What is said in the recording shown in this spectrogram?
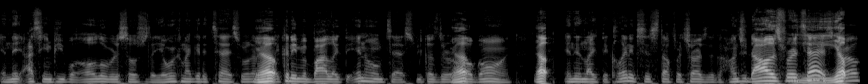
and they, I seen people all over the socials like, "Yo, where can I get a test?" Where can I-" They couldn't even buy like the in-home test because they were Yep. all gone. Yep. And then like the clinics and stuff are charging like hundred dollars for a test, Yep. bro.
